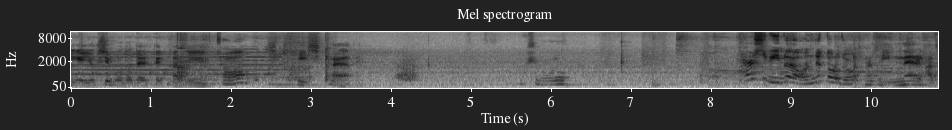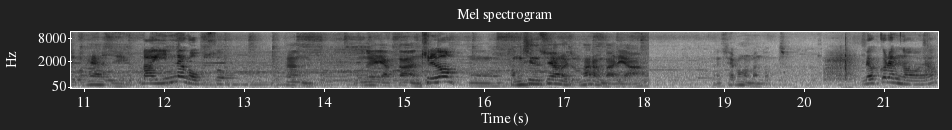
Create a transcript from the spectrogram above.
이게 65도 될 때까지 저, 식히, 식혀야 돼 65도. 82도야, 언제 떨어져? 그래서 인내를 가지고 해야지 나 인내가 없어. 약간 오늘 약간 길러? 어, 정신 수양을 좀 하란 말이야 세 방울만 넣자 몇 그램 나와요?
